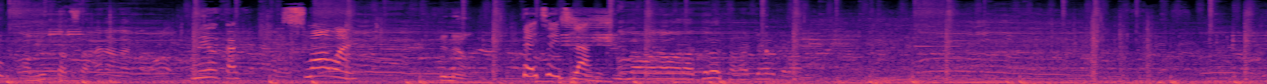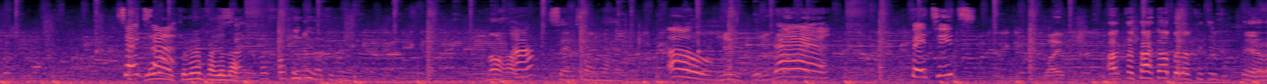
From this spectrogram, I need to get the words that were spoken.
Oh, milk katsa. Milk. Small one. Petite là. Ina wala wala dole tala kyar dara. Check ça. No, Huh? ha. Same same ha. Oh. Milk. milk. There. Petite. Ah, ta ta ta bela fiti. Yeah.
